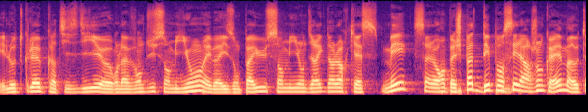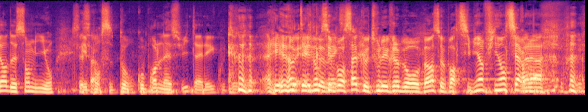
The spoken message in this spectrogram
Et l'autre club, quand il se dit euh, on l'a vendu 100 millions, eh ben, ils n'ont pas eu 100 millions direct dans leur caisse. Mais ça leur empêche pas de dépenser l'argent quand même à hauteur de 100 millions. Et pour, pour comprendre la suite, allez écouter, le- allez Et donc, écouter c'est pour ça que tous les clubs européens se portent si bien financièrement. Voilà.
